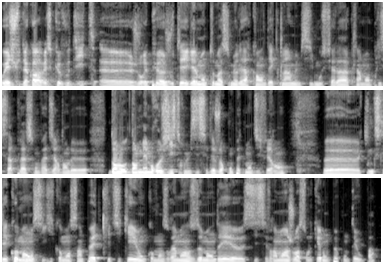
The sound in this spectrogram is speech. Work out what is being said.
Oui, je suis d'accord avec ce que vous dites. Euh, J'aurais pu ajouter également Thomas Müller qui est en déclin, même si Moussiala a clairement pris sa place, on va dire dans le dans le, dans le même registre, même si c'est des joueurs complètement différents. Euh, Kingsley Coman aussi qui commence un peu à être critiqué on commence vraiment à se demander euh, si c'est vraiment un joueur sur lequel on peut compter ou pas.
